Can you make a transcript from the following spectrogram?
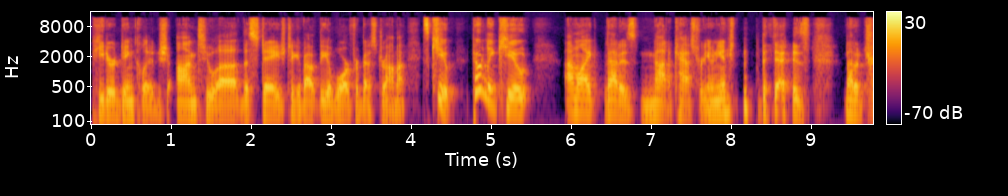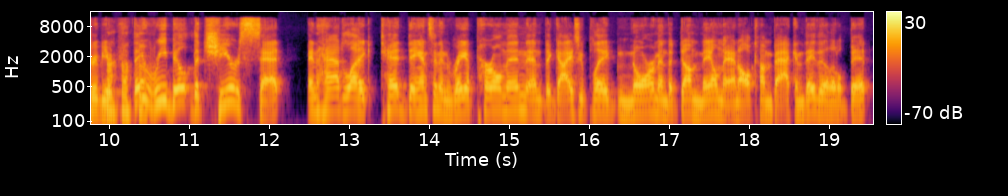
Peter Dinklage onto uh, the stage to give out the award for best drama. It's cute, totally cute. I'm like, that is not a cast reunion. that is not a tribute. they rebuilt the Cheers set and had like Ted Danson and Rhea Perlman and the guys who played Norm and the dumb mailman all come back and they did a little bit.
